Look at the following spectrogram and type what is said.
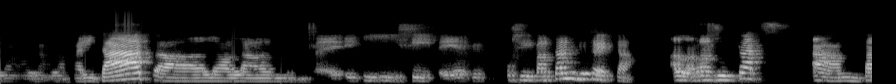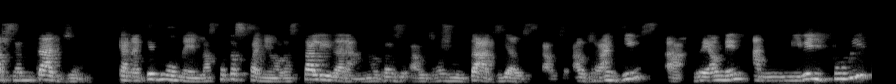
la, la paritat, a la, la, i, i sí, eh, o sigui, per tant, jo crec que els resultats en percentatge que en aquest moment l'estat espanyol està liderant els, els resultats i els, els, els rànquings, eh, realment a nivell públic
